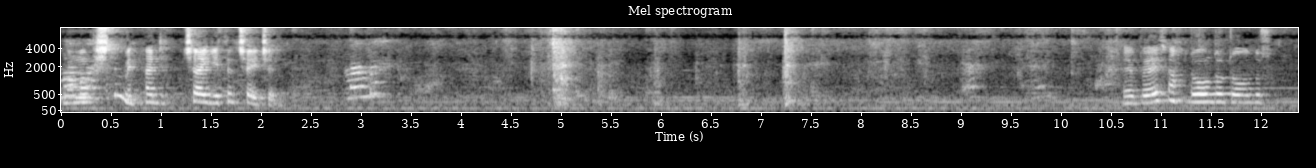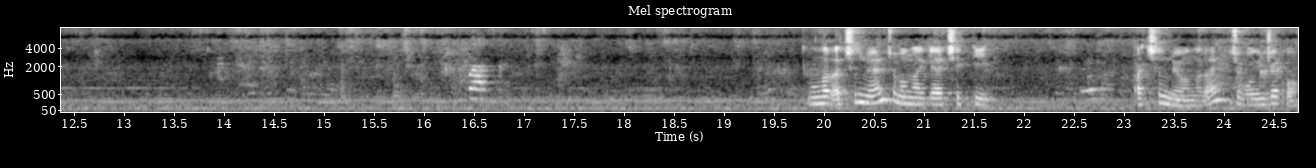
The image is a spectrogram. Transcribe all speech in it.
Mama pişti mi? Hadi çay getir çay içelim. Mama. Evet. Hah, doldur doldur. Bak. Onlar açılmıyor anneciğim. Onlar gerçek değil. Açılmıyor onlar anneciğim. Oyuncak o.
